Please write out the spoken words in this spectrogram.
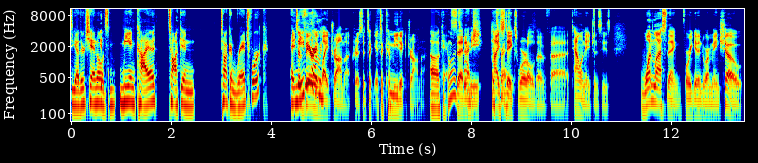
the other channel, it's, me and Kaya talking talking ranch work. And It's a very would- light drama, Chris. It's a it's a comedic drama. Oh, okay. Well, it's set in the It's high French. stakes world of uh, talent agencies. One last thing before we get into our main show,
